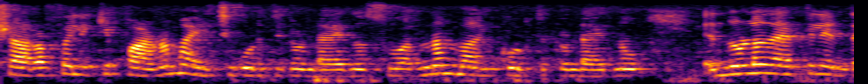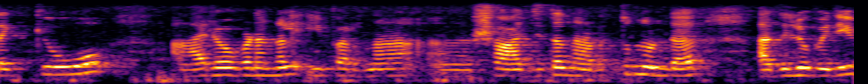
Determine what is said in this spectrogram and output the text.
ഷറഫ് അലിക്ക് പണം അയച്ചു കൊടുത്തിട്ടുണ്ടായിരുന്നു സ്വർണം വാങ്ങി കൊടുത്തിട്ടുണ്ടായിരുന്നു എന്നുള്ള തരത്തിൽ എന്തൊക്കെയോ ആരോപണങ്ങൾ ഈ പറഞ്ഞ ഷാജിദ നടത്തുന്നുണ്ട്. അതിലുപരി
